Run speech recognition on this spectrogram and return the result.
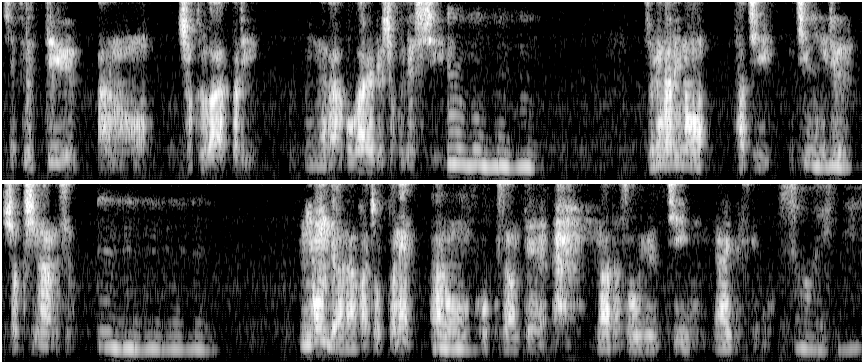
シェフっていう、あの、職はやっぱりみんなが憧れる職ですし、うんうんうんそれなりの立ち位置にいる職種なんですよ。うん。うんうんうん日本ではなんかちょっとね、あうんの、コックさんって、まだそういう地位にないですけど、そうですね。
